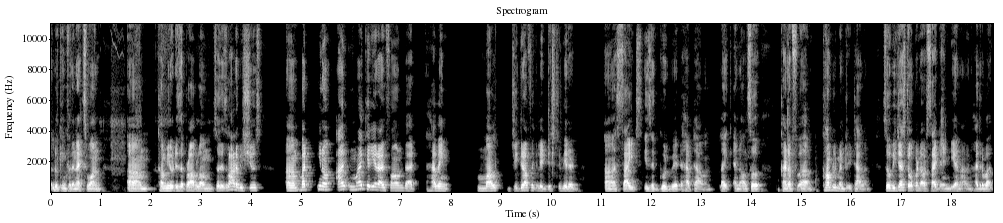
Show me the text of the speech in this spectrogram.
looking for the next one. Um, commute is a problem, so there's a lot of issues. Um, but you know, I in my career, I found that having multi- geographically distributed uh, sites is a good way to have talent, like and also kind of um, complementary talent. So we just opened our site in India now in Hyderabad,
